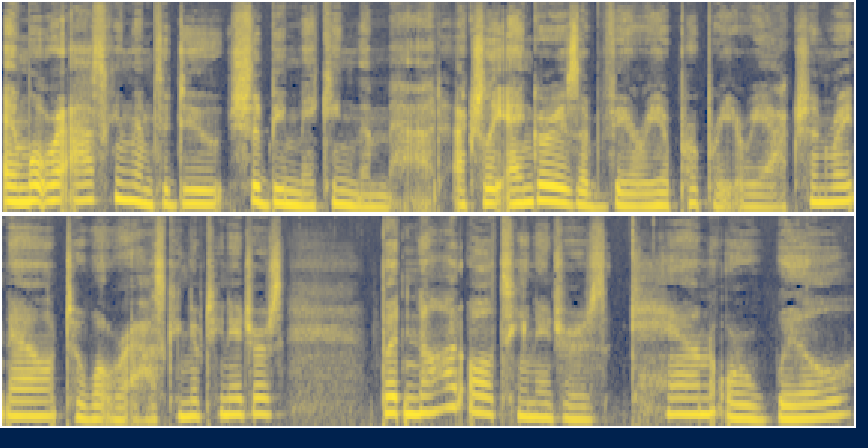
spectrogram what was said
and what we're asking them to do should be making them mad. Actually, anger is a very appropriate reaction right now to what we're asking of teenagers. But not all teenagers can or will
